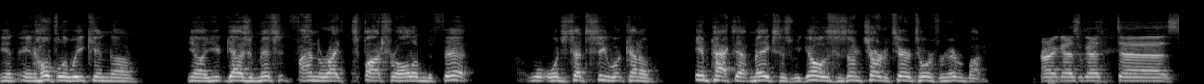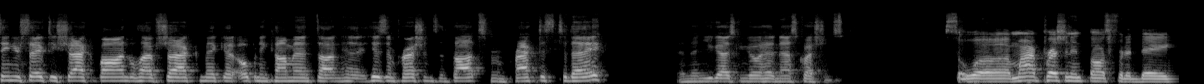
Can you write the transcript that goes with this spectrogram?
and, and hopefully we can uh, you know you guys have mentioned find the right spots for all of them to fit. We'll, we'll just have to see what kind of impact that makes as we go. This is uncharted territory for everybody. All right, guys, we've got uh, senior safety Shaq Bond. We'll have Shaq make an opening comment on his impressions and thoughts from practice today. And then you guys can go ahead and ask questions. So, uh, my impression and thoughts for the day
